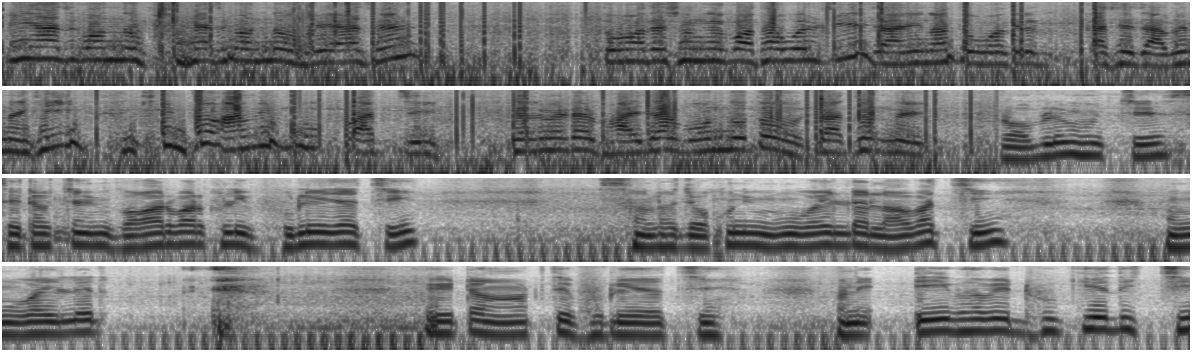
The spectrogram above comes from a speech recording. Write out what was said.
পেঁয়াজ গন্ধ পেঁয়াজ গন্ধ হয়ে আছে। তোমাদের সঙ্গে কথা বলছি, জানি না তোমাদের কাছে যাবে নাকি, কিন্তু আমি খুব পাচ্ছি। হেলমেটের ভাইজার বন্ধু তো, যার জন্যে। প্রবলেম হচ্ছে, সেটা হচ্ছে আমি বারবার খালি ভুলে যাচ্ছি। সালা যখনই মোবাইলটা লাগাচ্ছি, মোবাইলের এটা আঁটতে ভুলে যাচ্ছি। মানে এইভাবে ঢুকিয়ে দিচ্ছি,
